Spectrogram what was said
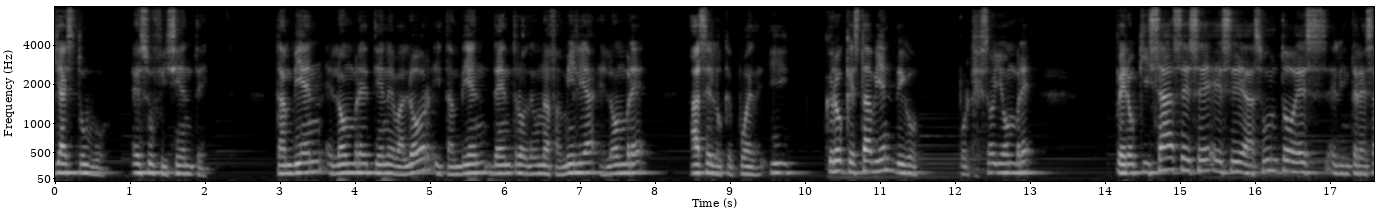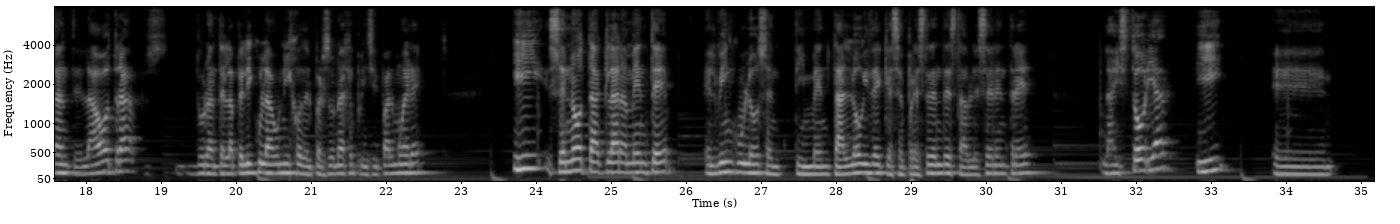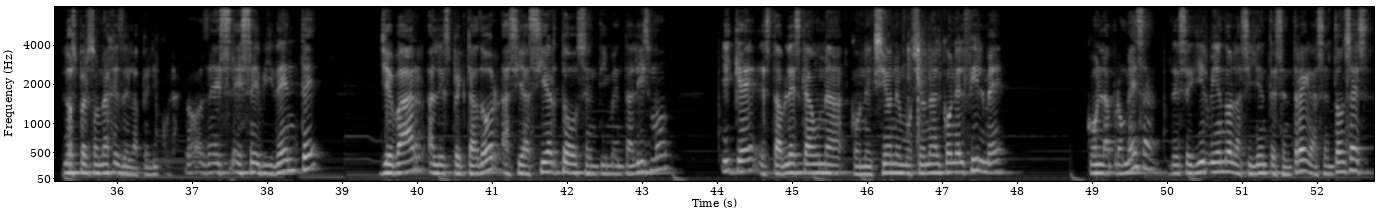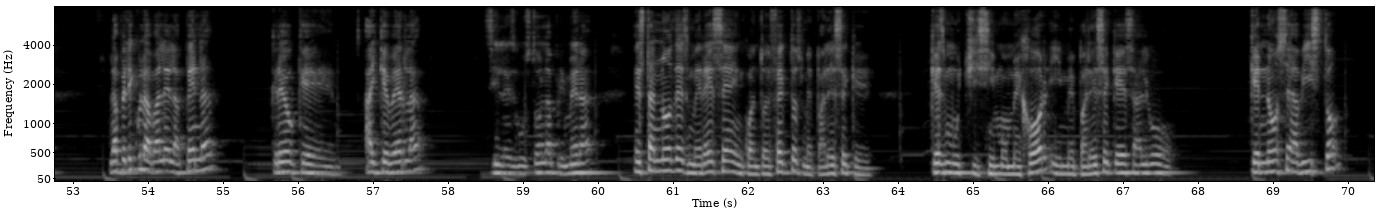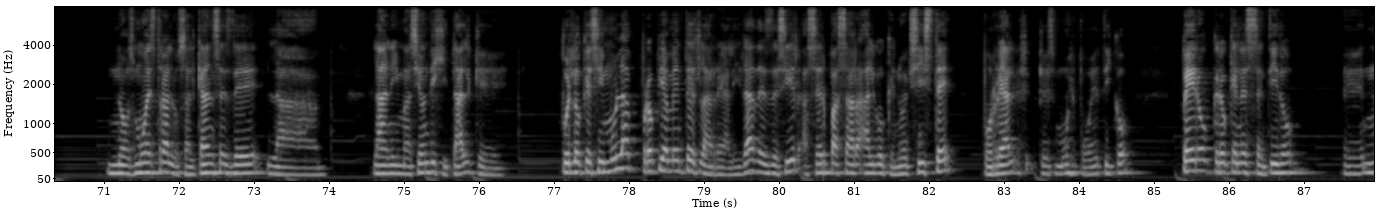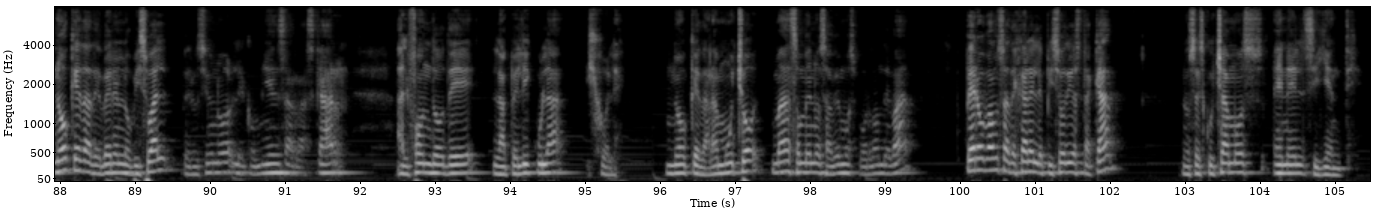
ya estuvo, es suficiente. También el hombre tiene valor y también dentro de una familia el hombre hace lo que puede. Y creo que está bien, digo, porque soy hombre, pero quizás ese, ese asunto es el interesante. La otra, pues, durante la película un hijo del personaje principal muere y se nota claramente el vínculo sentimentaloide que se pretende establecer entre la historia y eh, los personajes de la película. ¿no? Es, es evidente llevar al espectador hacia cierto sentimentalismo y que establezca una conexión emocional con el filme con la promesa de seguir viendo las siguientes entregas. Entonces, la película vale la pena, creo que hay que verla, si les gustó la primera, esta no desmerece en cuanto a efectos, me parece que, que es muchísimo mejor y me parece que es algo que no se ha visto, nos muestra los alcances de la, animación digital que, pues lo que simula propiamente es la realidad, es decir, hacer pasar algo que no existe por real, que es muy poético, pero creo que en ese sentido eh, no queda de ver en lo visual, pero si uno le comienza a rascar al fondo de la película, híjole, no quedará mucho, más o menos sabemos por dónde va, pero vamos a dejar el episodio hasta acá, nos escuchamos en el siguiente.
